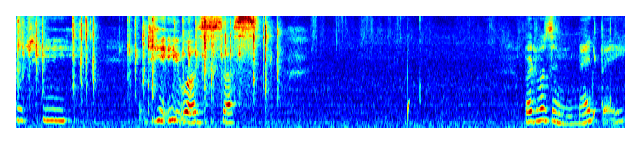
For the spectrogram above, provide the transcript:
But he, but he sus. Red was in medbay.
